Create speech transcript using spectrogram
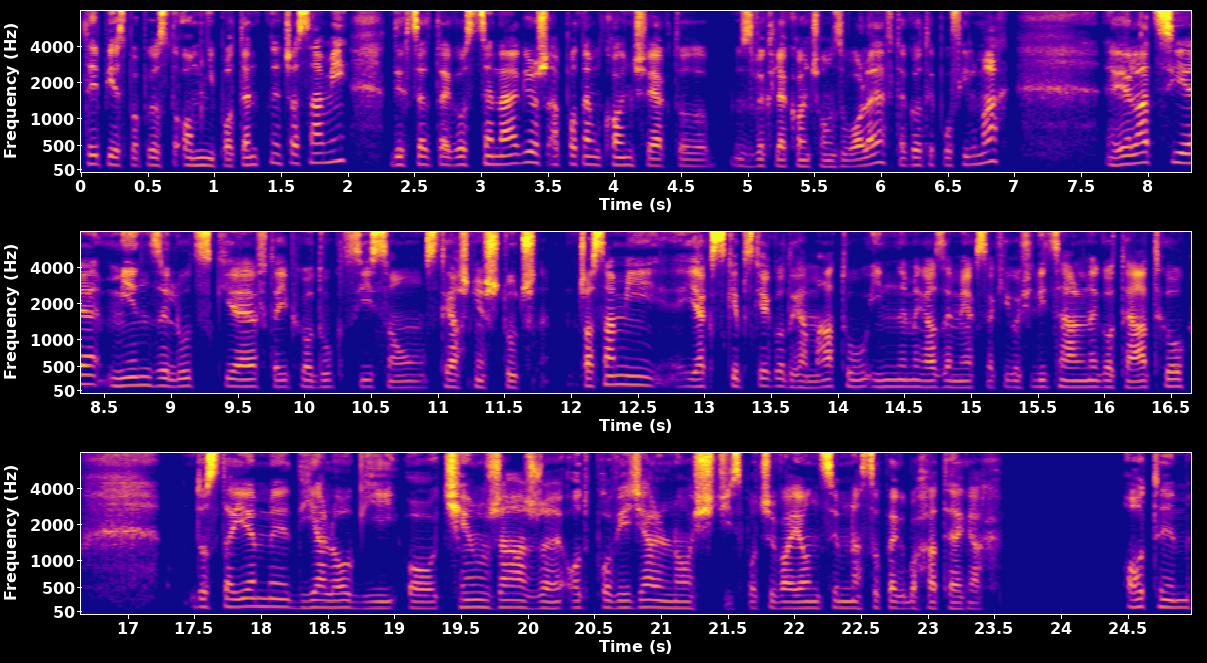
Typ jest po prostu omnipotentny czasami, gdy chce tego scenariusz, a potem kończy, jak to zwykle kończą złole w tego typu filmach. Relacje międzyludzkie w tej produkcji są strasznie sztuczne. Czasami jak z kiepskiego dramatu, innym razem jak z jakiegoś licealnego teatru, dostajemy dialogi o ciężarze odpowiedzialności spoczywającym na superbohaterach o tym,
